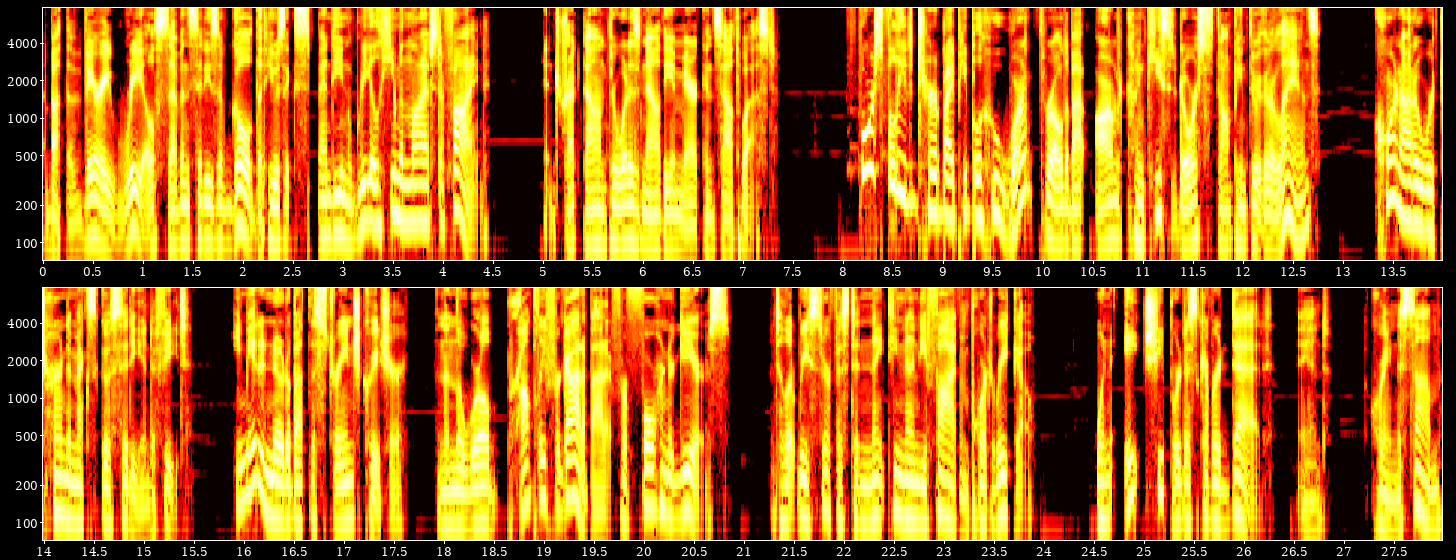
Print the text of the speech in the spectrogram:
about the very real seven cities of gold that he was expending real human lives to find, and trekked on through what is now the American Southwest. Forcefully deterred by people who weren't thrilled about armed conquistadors stomping through their lands, Coronado returned to Mexico City in defeat. He made a note about the strange creature, and then the world promptly forgot about it for 400 years, until it resurfaced in 1995 in Puerto Rico, when eight sheep were discovered dead and, according to some,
